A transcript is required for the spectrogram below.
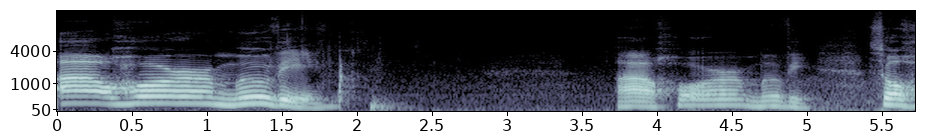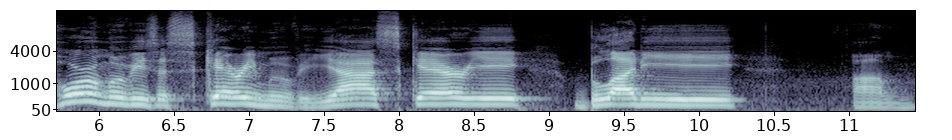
a horror movie. A horror movie. So a horror movie is a scary movie. Yeah, scary, bloody, um,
